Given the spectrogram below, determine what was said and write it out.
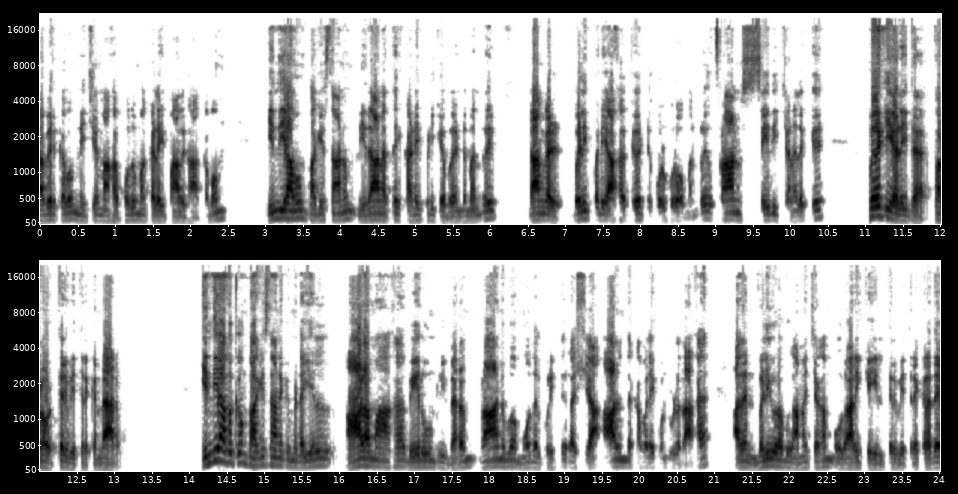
தவிர்க்கவும் நிச்சயமாக பொதுமக்களை பாதுகாக்கவும் இந்தியாவும் பாகிஸ்தானும் நிதானத்தை கடைபிடிக்க வேண்டும் என்று நாங்கள் வெளிப்படையாக கேட்டுக்கொள்கிறோம் என்று பிரான்ஸ் செய்தி சேனலுக்கு பேட்டி அளித்த பரோட் தெரிவித்திருக்கின்றார். இந்தியாவுக்கும் பாகிஸ்தானுக்கும் இடையில் ஆழமாக வேரூன்றி வரும் ராணுவ மோதல் குறித்து ரஷ்யா ஆழ்ந்த கவலை கொண்டுள்ளதாக அதன் வெளியுறவு அமைச்சகம் ஒரு அறிக்கையில் தெரிவித்திருக்கிறது.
